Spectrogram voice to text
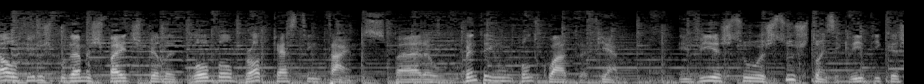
Está a ouvir os programas feitos pela Global Broadcasting Times para o 91.4 FM. Envie as suas sugestões e críticas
